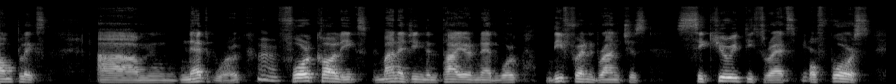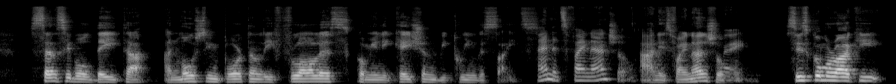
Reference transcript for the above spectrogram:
complex um, network. Hmm. Four colleagues managing the entire network, different branches, security threats, Yes. of course, sensible data, and most importantly, flawless communication between the sites. And it's financial. And it's financial. Right. Cisco Meraki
